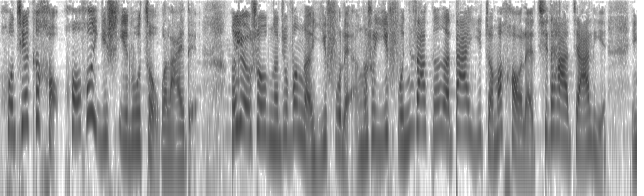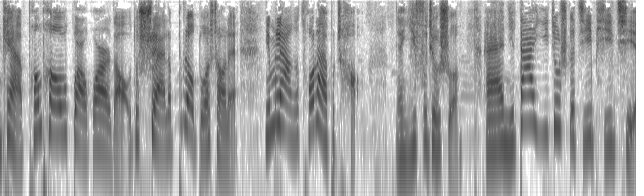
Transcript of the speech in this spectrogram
婚前可好，婚后也是一路走过来的。我有时候我就问我姨夫了，我说姨夫，你咋跟我大姨这么好了？其他家里你看盆盆罐罐的我都摔了不知道多少了，你们两个从来不吵。那姨夫就说：“哎，你大姨就是个急脾气。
